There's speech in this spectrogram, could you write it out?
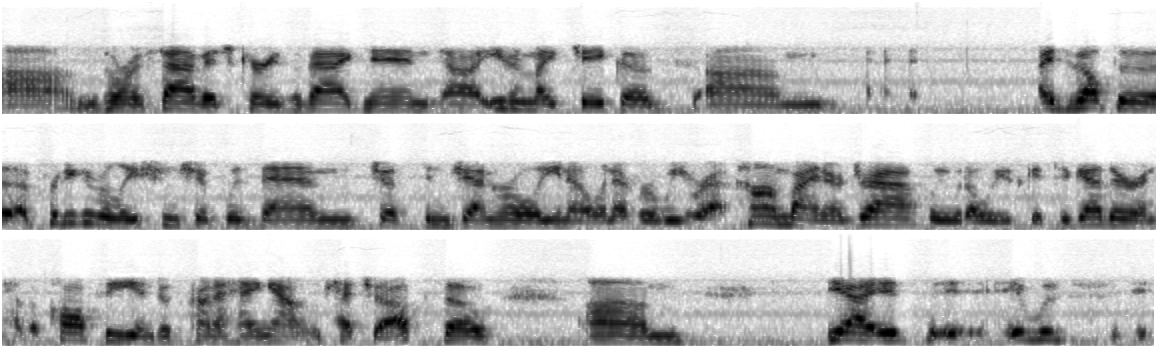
um, Zoran Savage, Kerry Zavagnin, uh, even Mike Jacobs. Um, I developed a, a pretty good relationship with them just in general. You know, whenever we were at Combine or draft, we would always get together and have a coffee and just kind of hang out and catch up. So, um, yeah, it's it, it was it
